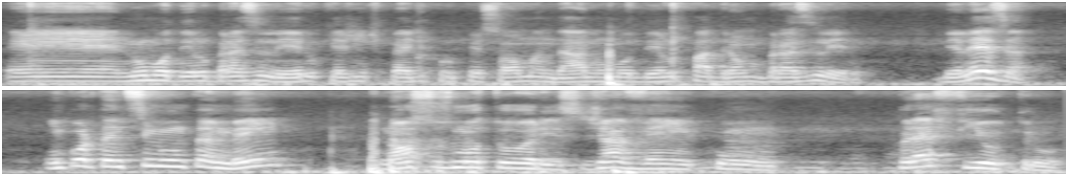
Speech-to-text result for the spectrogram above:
é, no modelo brasileiro, que a gente pede para o pessoal mandar no modelo padrão brasileiro. Beleza? Importantíssimo também, nossos motores já vêm com pré-filtro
